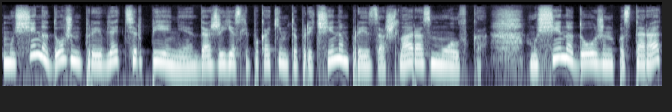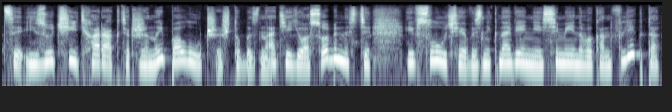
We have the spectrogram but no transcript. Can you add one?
Мужчина должен проявлять терпение, даже если по каким-то причинам произошла размолвка. Мужчина должен постараться изучить характер жены получше, чтобы знать ее особенности и в случае возникновения семейного конфликта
